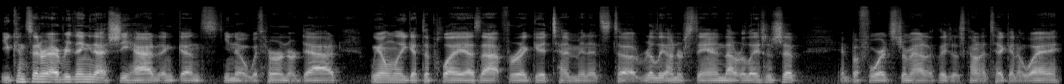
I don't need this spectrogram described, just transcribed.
you consider everything that she had against, you know, with her and her dad. We only get to play as that for a good 10 minutes to really understand that relationship and before it's dramatically just kind of taken away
